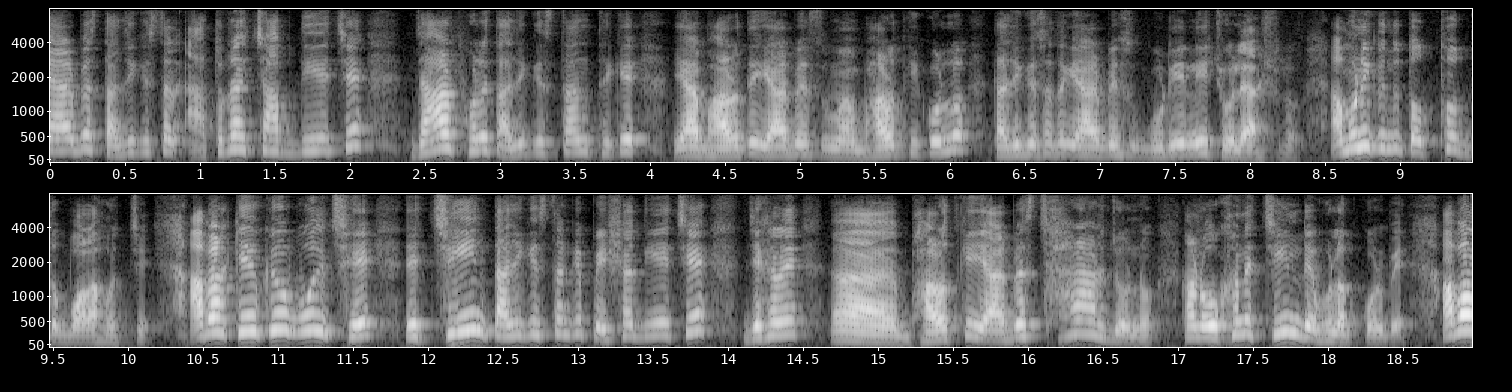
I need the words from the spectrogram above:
এয়ারবেস তাজিকিস্তান এতটাই চাপ দিয়েছে, যার ফলে তাজিকিস্তান থেকে এয়ার ভারতে এয়ারবেস ভারত কি করল? তাজিকিস্তান থেকে এয়ারবেস গুড়িয়ে নিয়ে চলে আসলো। এমনই কিন্তু তথ্য বলা হচ্ছে। আবার কেউ কেউ বলছে যে চীন তাজিকিস্তানকে পেশা দিয়েছে, যেখানে ভারতকে এয়ারবেস ছাড়ার জন্য। কারণ ওখানে চীন ডেভেলপ করবে। আবার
